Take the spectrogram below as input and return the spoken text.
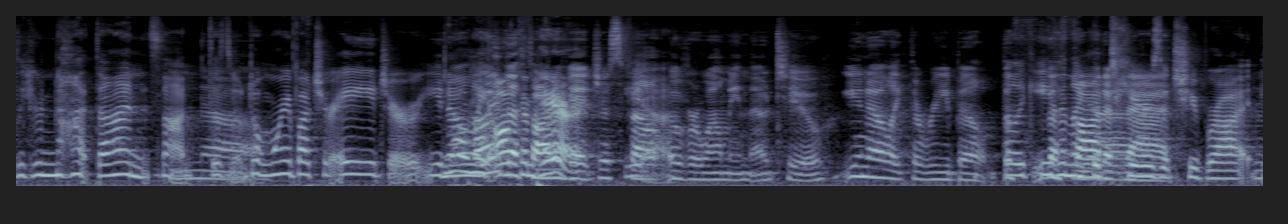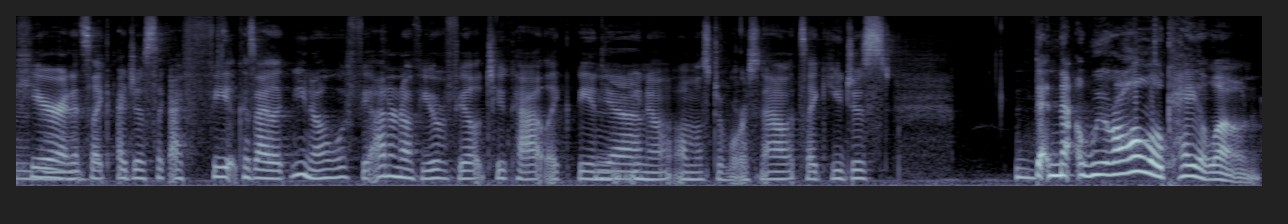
you're not done. It's not. No. Don't worry about your age or you know. like the compare. thought of it just felt yeah. overwhelming though too. You know, like the rebuild. The, like even the like the tears that. that. she brought mm-hmm. here, and it's like I just like I feel because I like you know feel, I don't know if you ever feel it too, Kat. Like being yeah. you know almost divorced now. It's like you just we're all okay alone,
